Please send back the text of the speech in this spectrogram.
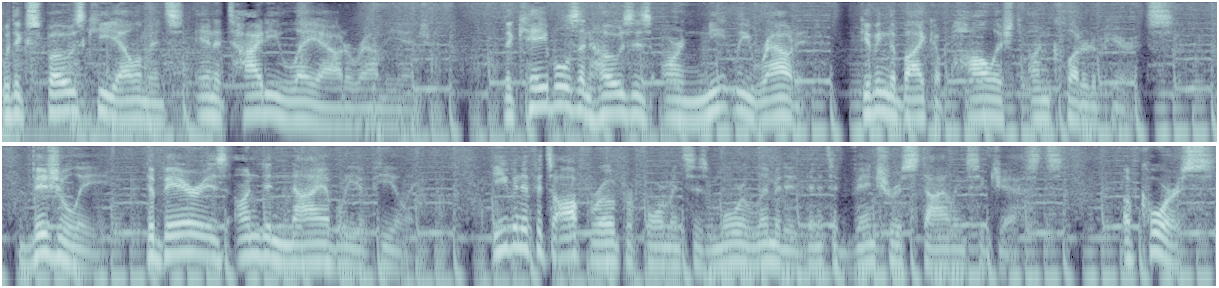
with exposed key elements and a tidy layout around the engine. The cables and hoses are neatly routed, giving the bike a polished, uncluttered appearance. Visually, the Bear is undeniably appealing. even if its off-road performance is more limited than its adventurous styling suggests. Of course,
